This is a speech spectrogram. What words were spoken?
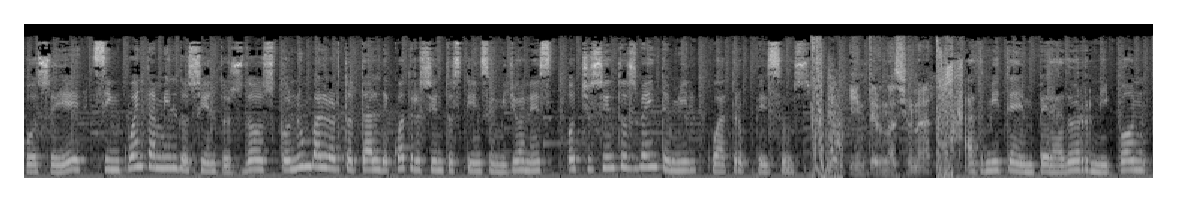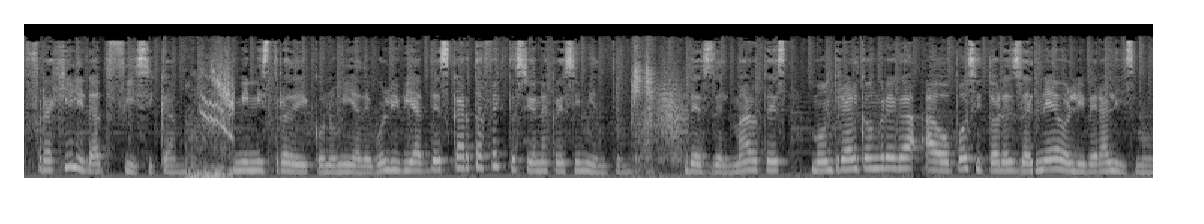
posee 50.202 con un valor total de 415 millones 820 mil pesos. Internacional. Admite emperador nipón fragilidad física. Ministro de Economía de Bolivia descarta afectación a crecimiento. Desde el martes, Montreal congrega a opositores del neoliberalismo.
